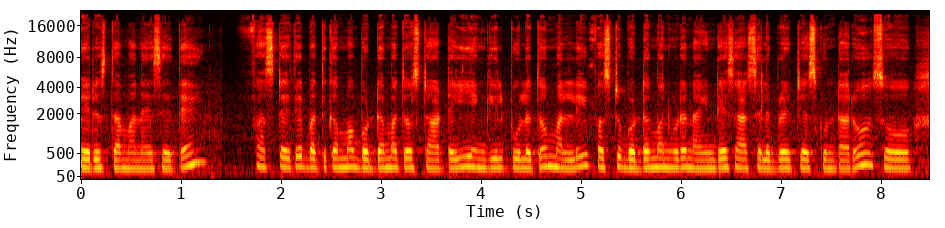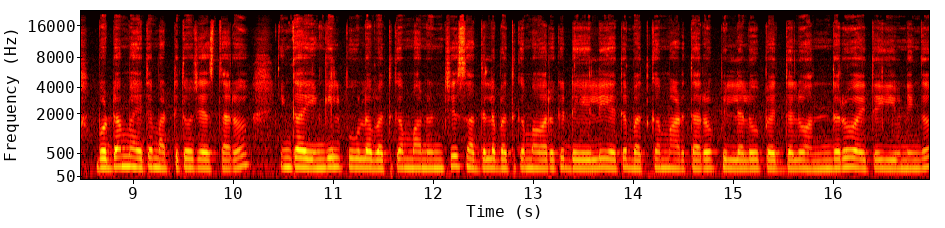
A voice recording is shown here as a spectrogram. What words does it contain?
పేరుస్తాం అనేసి అయితే. ఫస్ట్ అయితే బతుకమ్మ బొడ్డమ్మతో స్టార్ట్ అయ్యి ఎంగిల్ పూలతో మళ్ళీ ఫస్ట్ బొడ్డమ్మను కూడా నైన్ డేస్ ఆ సెలబ్రేట్ చేసుకుంటారు. సో బొడ్డమ్మ అయితే మట్టితో చేస్తారు. ఇంకా ఎంగిల్ పూల బతుకమ్మ నుంచి సద్దల బతుకమ్మ వరకు డైలీ అయితే బతుకమ్మ ఆడతారు. పిల్లలు పెద్దలు అందరూ అయితే ఈవినింగ్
